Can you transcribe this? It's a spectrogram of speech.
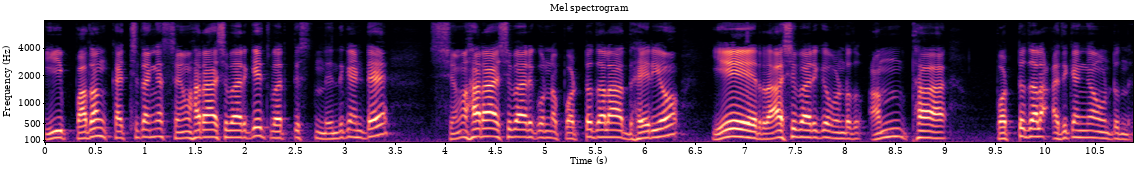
ఈ పదం ఖచ్చితంగా సింహరాశి వారికే వర్తిస్తుంది. ఎందుకంటే సింహరాశి వారికి ఉన్న పట్టుదల ధైర్యం ఏ రాశి వారికి ఉండదు. అంత పట్టుదల అధికంగా ఉంటుంది.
